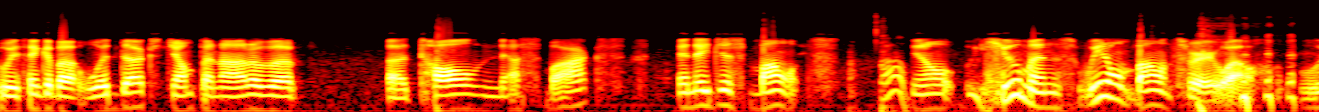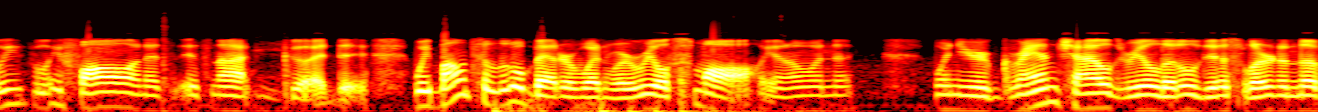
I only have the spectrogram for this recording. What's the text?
We think about wood ducks jumping out of a, a tall nest box, and they just bounce. Oh. You know, humans we don't bounce very well. we we fall and it's it's not good. We bounce a little better when we're real small. You know, when when your grandchild's real little, just learning to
